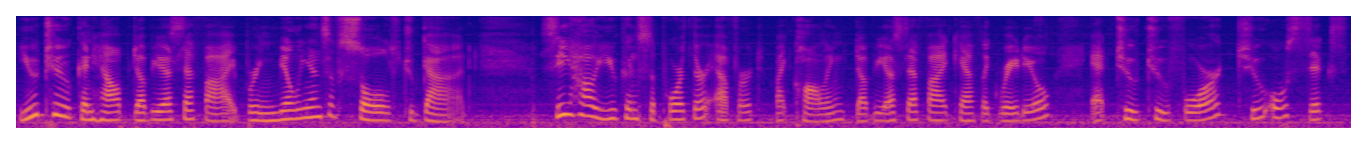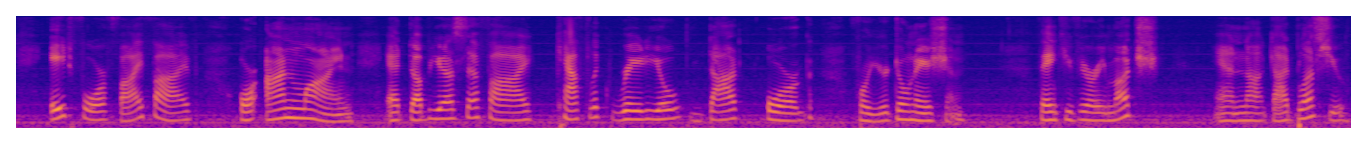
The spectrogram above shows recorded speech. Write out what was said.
You too can help WSFI bring millions of souls to God. See how you can support their effort by calling WSFI Catholic Radio at 224 206 8455 or online at WSFICatholicRadio.org for your donation. Thank you very much, and uh, God bless you.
